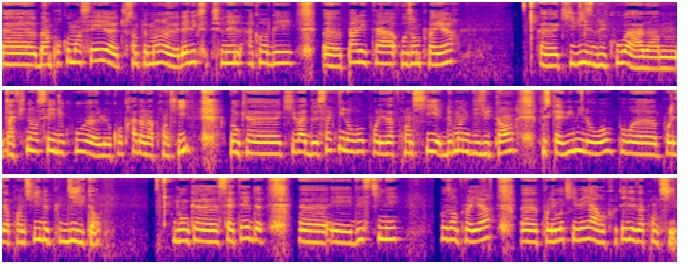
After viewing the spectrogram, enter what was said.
Euh, ben, pour commencer, euh, tout simplement l'aide exceptionnelle accordée par l'État aux employeurs qui vise du coup à, financer du coup le contrat d'un apprenti, donc qui va de 5000 euros pour les apprentis de moins de 18 ans jusqu'à 8000 euros pour pour les apprentis de plus de 18 ans. Donc cette aide est destinée aux employeurs pour les motiver à recruter des apprentis.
